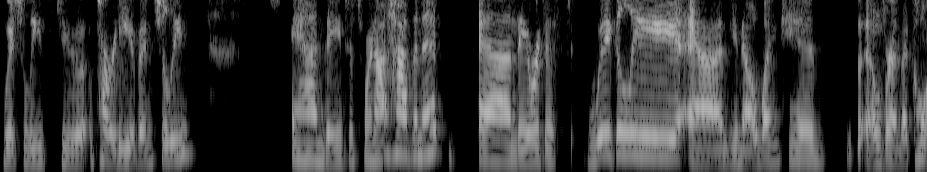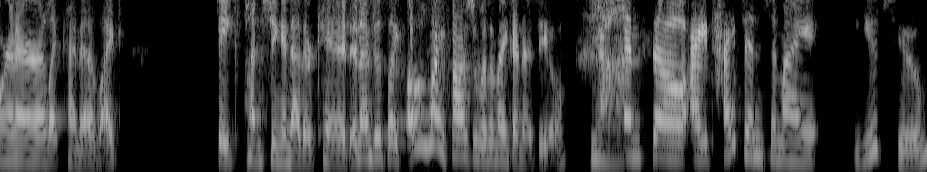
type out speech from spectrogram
which leads to a party eventually. And they just were not having it. And they were just wiggly. And, you know, one kid over in the corner, like kind of like fake punching another kid. And I'm just like, oh my gosh, what am I going to do? Yeah. And so I typed into my YouTube,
